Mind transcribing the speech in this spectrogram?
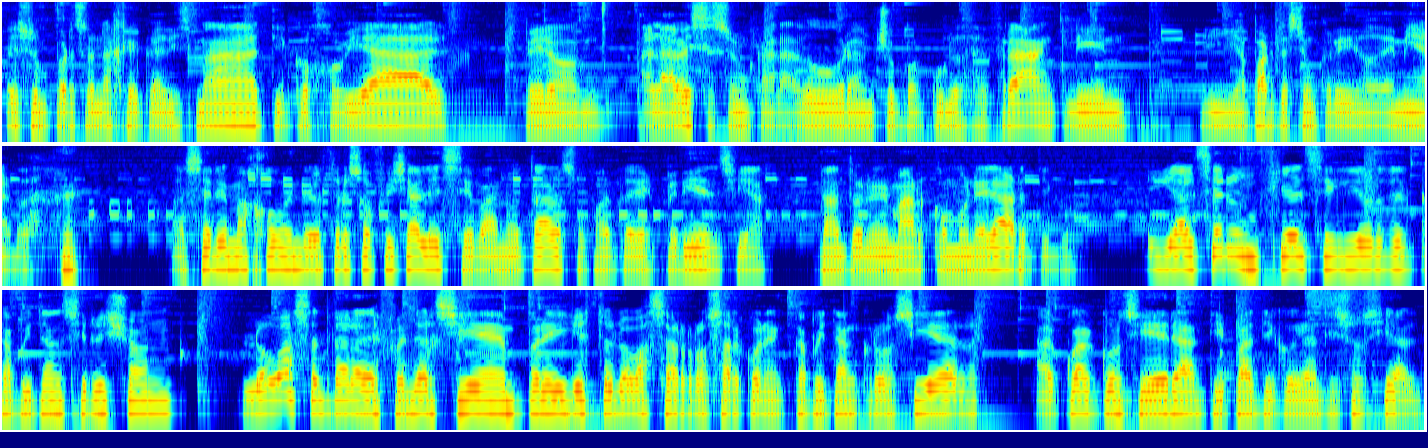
es un personaje carismático, jovial, pero a la vez es un cara dura, un chupaculos de Franklin, y aparte es un creído de mierda. Al ser el más joven de los tres oficiales se va a notar su falta de experiencia, tanto en el mar como en el Ártico. Y al ser un fiel seguidor del capitán Sir lo va a saltar a defender siempre y esto lo va a hacer rozar con el capitán Crozier, al cual considera antipático y antisocial.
